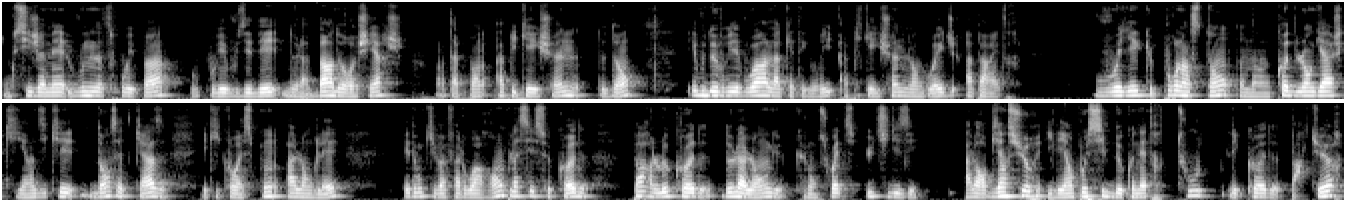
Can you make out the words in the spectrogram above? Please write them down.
Donc si jamais vous ne la trouvez pas, vous pouvez vous aider de la barre de recherche en tapant Application dedans et vous devriez voir la catégorie Application Language apparaître vous voyez que pour l'instant, on a un code langage qui est indiqué dans cette case et qui correspond à l'anglais. Et donc il va falloir remplacer ce code par le code de la langue que l'on souhaite utiliser. Alors bien sûr, il est impossible de connaître tous les codes par cœur,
